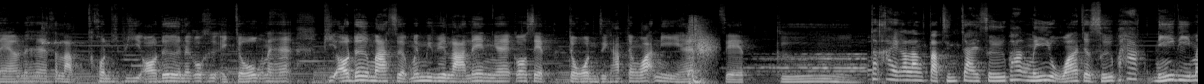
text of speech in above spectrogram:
แล้วนะฮะสำหรับคนที่ p ีออเดอร์นะก็คือไอ้โจ๊กนะฮะ p ีออเดอร์มาเสือกไม่มีเวลาเล่นไงก็เสร็จโจรสิครับ จังหวะนี้ฮะเสร็จกือถ้าใครกำลังตัดสินใจซื้อภาคนี้อยู่ว่าจะซื้อภาคนี้ดีไหม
